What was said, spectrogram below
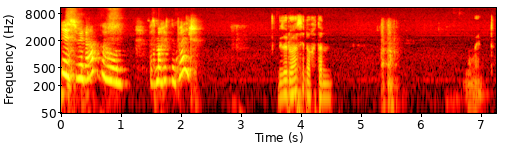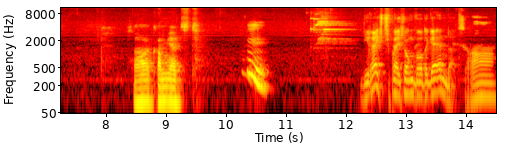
Der ist wieder abgehauen. Was mache ich denn falsch? Wieso, du hast ja doch dann. Moment. So, komm jetzt. Hm. Die Rechtsprechung wurde geändert. So. Aha.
